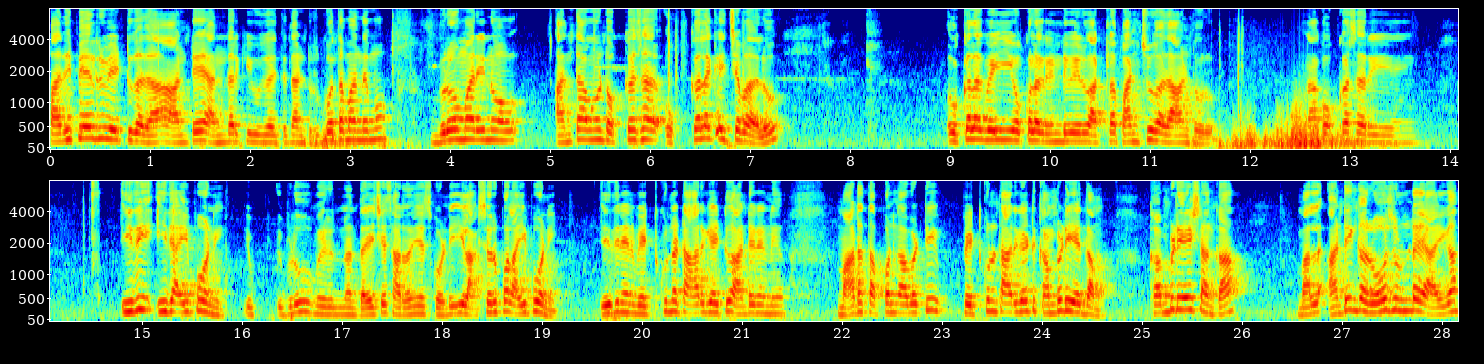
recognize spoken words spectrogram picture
పది పేర్లు పెట్టు కదా అంటే అందరికీ యూజ్ అవుతుంది అంటారు కొంతమంది ఏమో బ్రో మరి నువ్వు అంత అమౌంట్ ఒక్కసారి ఒక్కలకే ఇచ్చే బదులు ఒక్కలకు వెయ్యి ఒక్కలకు రెండు వేలు అట్లా పంచు కదా అంటారు నాకు ఒక్కసారి ఇది ఇది అయిపోని. ఇప్- ఇప్పుడు మీరు నన్ను దయచేసి అర్థం చేసుకోండి. ఈ లక్ష రూపాయలు అయిపోని. ఇది నేను పెట్టుకున్న టార్గెట్ అంటే నేను మాట తప్పను కాబట్టి పెట్టుకున్న టార్గెట్ కంప్లీట్ చేద్దాం. కంప్లీట్ చేసినాక మళ్ళీ అంటే ఇంకా రోజు ఉండే ఇక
